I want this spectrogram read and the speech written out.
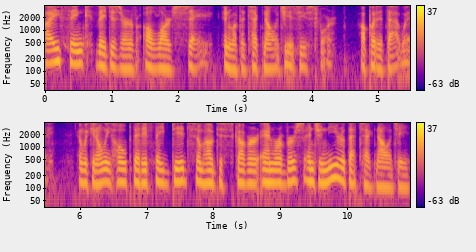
I think they deserve a large say in what the technology is used for. I'll put it that way. And we can only hope that if they did somehow discover and reverse engineer that technology,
